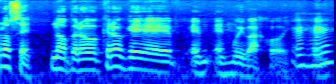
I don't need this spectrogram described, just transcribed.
lo sé, no, pero creo que es, es muy bajo hoy. hoy.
